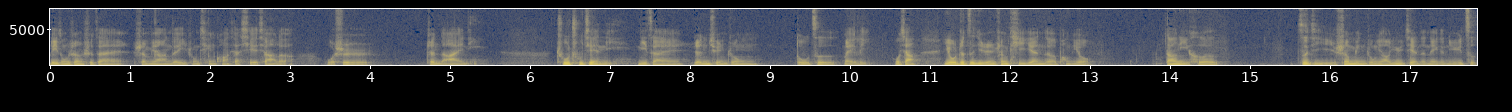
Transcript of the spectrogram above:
李宗盛是在什么样的一种情况下写下了。我是真的爱你，处处见你，你在人群中独自美丽。我想，有着自己人生体验的朋友，当你和自己生命中要遇见的那个女子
